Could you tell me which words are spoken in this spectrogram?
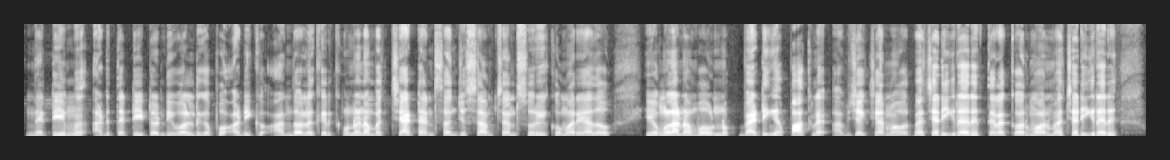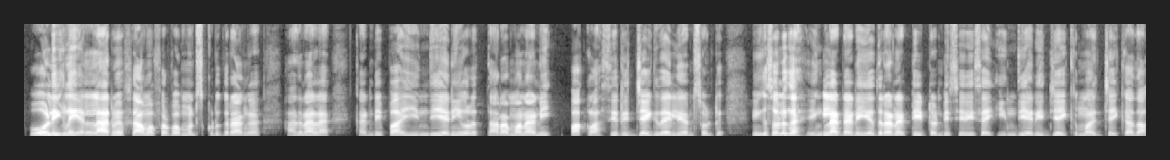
இந்த டீமு அடுத்த டி டுவெண்ட்டி வேர்ல்டு கப்பும் அடிக்கும். அந்த அளவுக்கு இருக்கு. இன்னும் நம்ம சேட்டன் சஞ்சு சாம்சன் சூரியகுமார் யாதவ் இவங்களாம் நம்ம இன்னும் பேட்டிங்கே பார்க்கல. அபிஷேக் சர்மா ஒரு மேட்ச் அடிக்கிறாரு திலக் வர்மா ஒரு மேட்ச் அடிக்கிறாரு. போலிங்கில் எல்லாருமே சாம பர்ஃபார்மன்ஸ் கொடுக்குறாங்க. அதனால் கண்டிப்பாக இந்திய அணி ஒரு தரமான அணி. பார்க்கலாம் சீரிஸ் ஜெயிக்குதா இல்லையான்னு சொல்லிட்டு. நீங்கள் சொல்லுங்கள் இங்கிலாந்து அணி எதிரான டி டுவெண்ட்டி சீரீஸை இந்திய அணி ஜெயிக்குமா ஜெயிக்காதா?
